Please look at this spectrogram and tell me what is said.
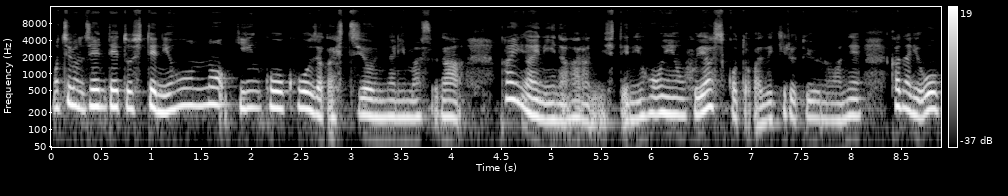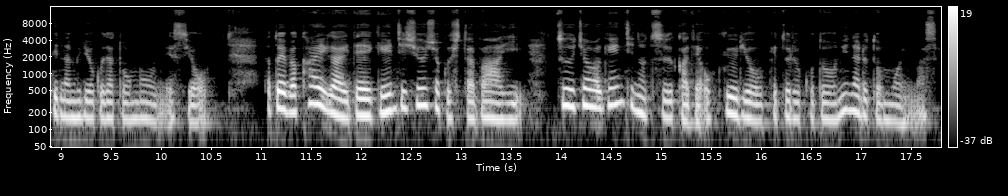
もちろん前提として日本の銀行口座が必要になりますが、海外にいながらにして日本円を増やすことができるというのはね、かなり大きな魅力だと思うんですよ。例えば海外で現地就職した場合、通常は現地の通貨でお給料を受け取ることになると思います。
